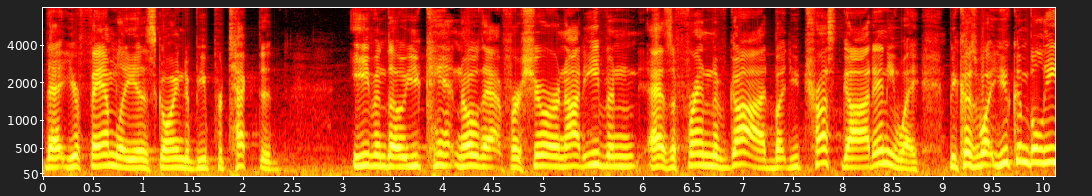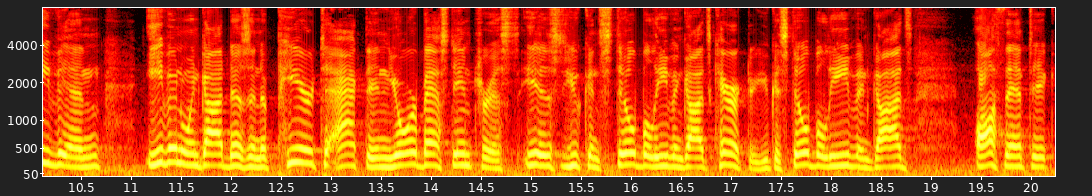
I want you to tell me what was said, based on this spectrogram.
that your family is going to be protected even though you can't know that for sure, not even as a friend of God, but you trust God anyway. Because what you can believe in, even when God doesn't appear to act in your best interest, is you can still believe in God's character. You can still believe in God's authentic,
